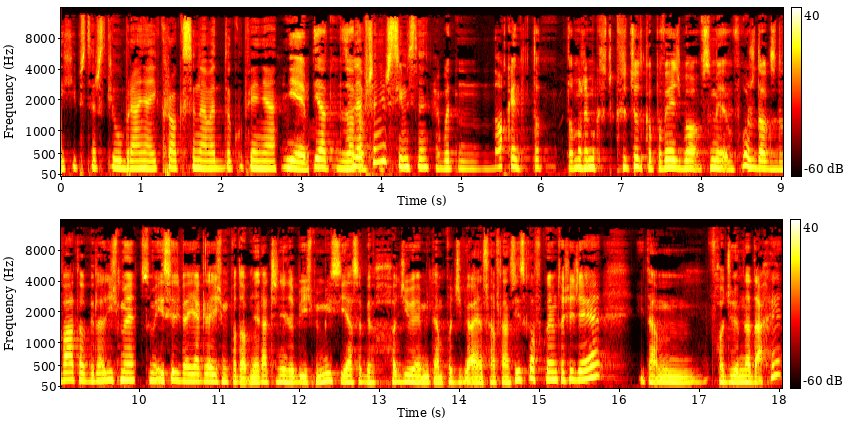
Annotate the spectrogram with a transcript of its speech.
i hipsterskie ubrania i kroksy nawet do kupienia. Nie, ja... Za Lepsze niż Simsy. Jakby, no okej, okay, to to możemy króciutko powiedzieć, bo w sumie w Watch Dogs 2 to graliśmy, w sumie i Sylwia i ja graliśmy podobnie, raczej nie robiliśmy misji, ja sobie chodziłem i tam podziwiałem San Francisco, w którym to się dzieje i tam wchodziłem na dachy,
